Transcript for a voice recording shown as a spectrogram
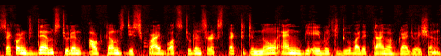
So according to them student outcomes describe what students are expected to know and be able to do by the time of graduation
